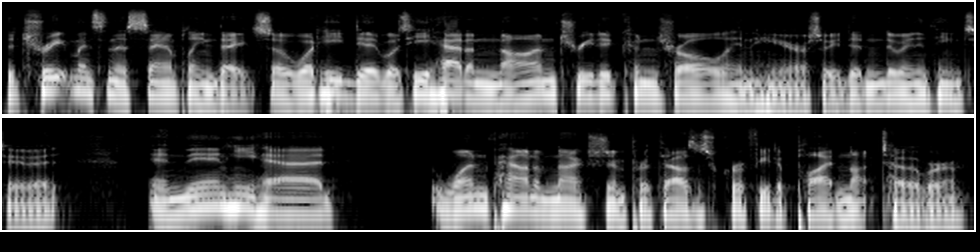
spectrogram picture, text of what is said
The treatments and the sampling date. So what he did was he had a non-treated control in here, so he didn't do anything to it, and then he had one pound of nitrogen per thousand square feet applied in October,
